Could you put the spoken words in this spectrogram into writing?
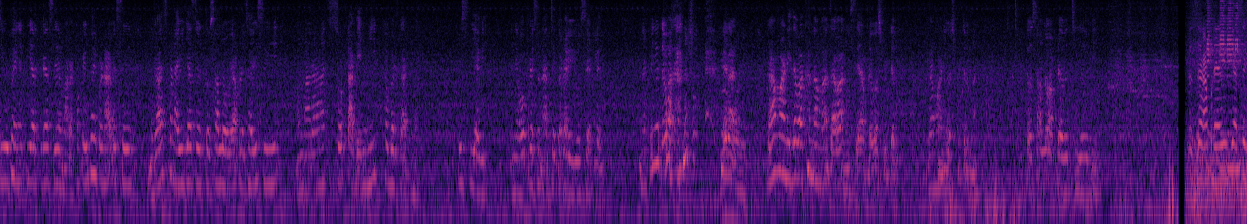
જીવુભાઈને તૈયાર કર્યા છે અમારા કપિલભાઈ પણ આવે છે રાજ પણ આવી ગયા છે તો ચાલો હવે આપણે જઈશું અમારા સોટાબેનની ખબર કાઢવા ખુશી આવી અને ઓપરેશન આજે કરાવ્યું છે એટલે. અને કયા દવાખાના રામાણી દવાખાનામાં જવાનું છે આપણે હોસ્પિટલ રામાણી હોસ્પિટલમાં. તો ચાલો આપણે હવે જઈએ બી. તો આપણે આવી ગયા છે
